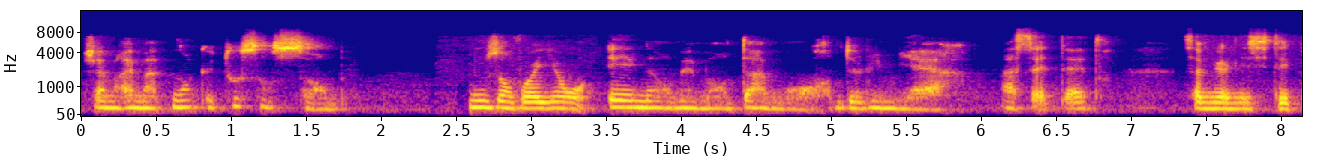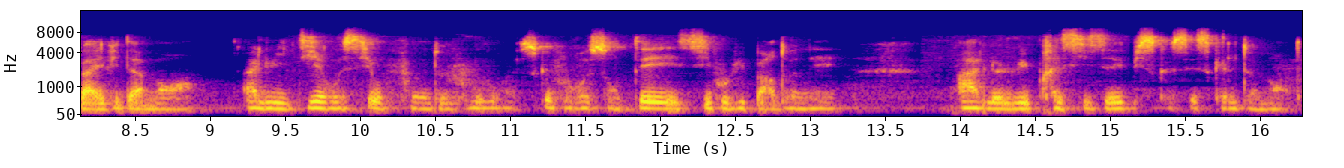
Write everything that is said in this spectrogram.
j'aimerais maintenant que tous ensemble, nous envoyons énormément d'amour, de lumière à cet être. Samuel, n'hésitez pas évidemment à lui dire aussi au fond de vous ce que vous ressentez et si vous lui pardonnez, à le lui préciser puisque c'est ce qu'elle demande.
